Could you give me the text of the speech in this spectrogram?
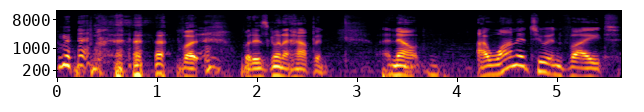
but but it's going to happen. Now, I wanted to invite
